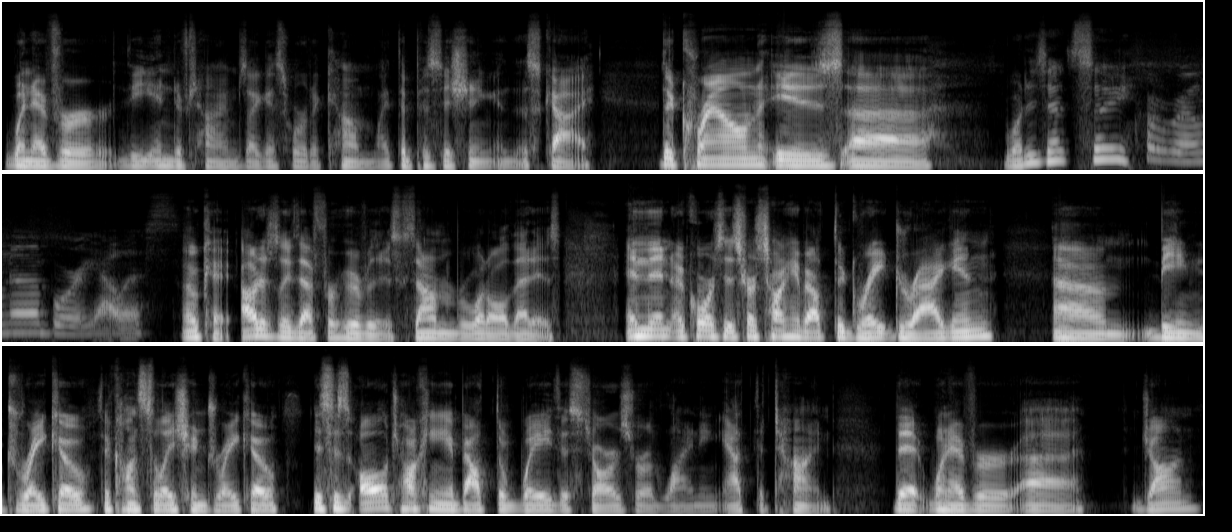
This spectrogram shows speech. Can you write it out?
whenever the end of times, I guess, were to come, like the positioning in the sky. The crown is, uh, what does that say? Corona Borealis. Okay, I'll just leave that for whoever it is because I don't remember what all that is. And then, of course, it starts talking about the great dragon um, being Draco, the constellation Draco. This is all talking about the way the stars are aligning at the time. That whenever uh, John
